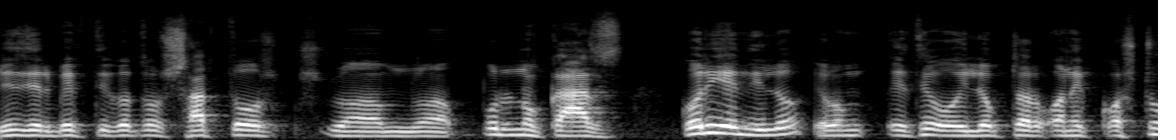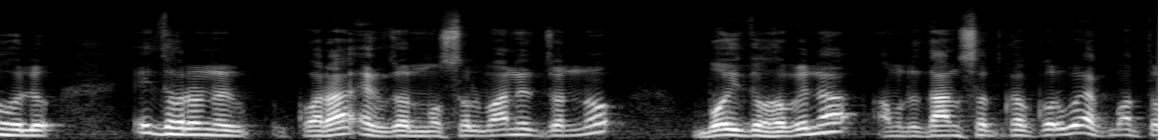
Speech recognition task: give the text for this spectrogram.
নিজের ব্যক্তিগত স্বার্থ পূর্ণ কাজ করিয়ে নিল এবং এতে ওই লোকটার অনেক কষ্ট হলো। এই ধরনের করা একজন মুসলমানের জন্য বৈধ হবে না। আমরা দান সৎকা করব একমাত্র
